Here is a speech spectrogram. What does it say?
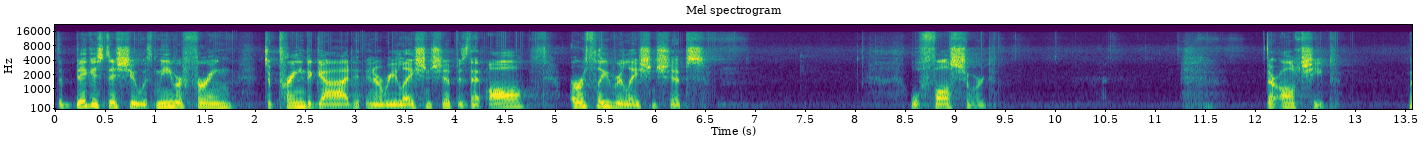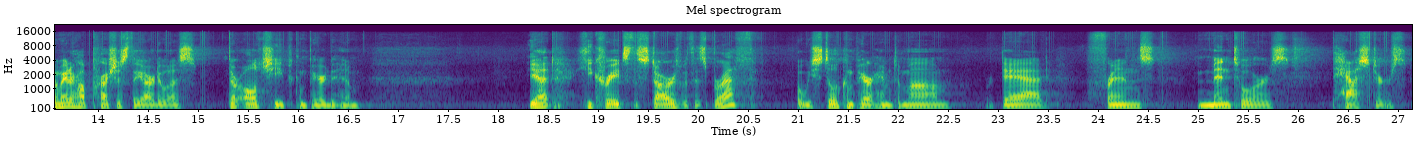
The biggest issue with me referring to praying to God in a relationship is that all earthly relationships will fall short they're all cheap. No matter how precious they are to us, they're all cheap compared to Him. Yet, He creates the stars with His breath, but we still compare Him to mom or dad, friends, mentors, pastors.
